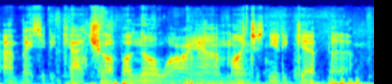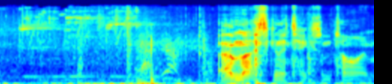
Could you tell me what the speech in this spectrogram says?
and basically catch up. I know where I am, I just need to get there. And that's gonna take some time.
